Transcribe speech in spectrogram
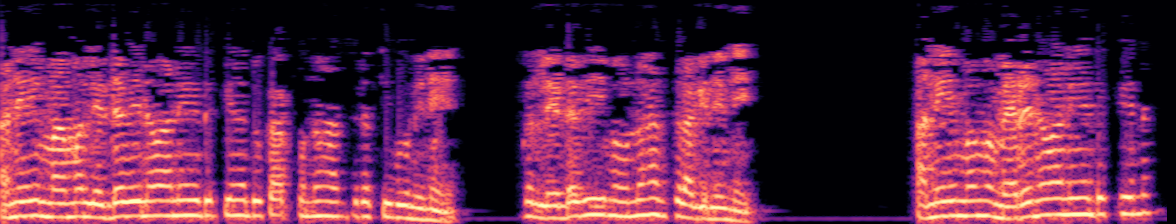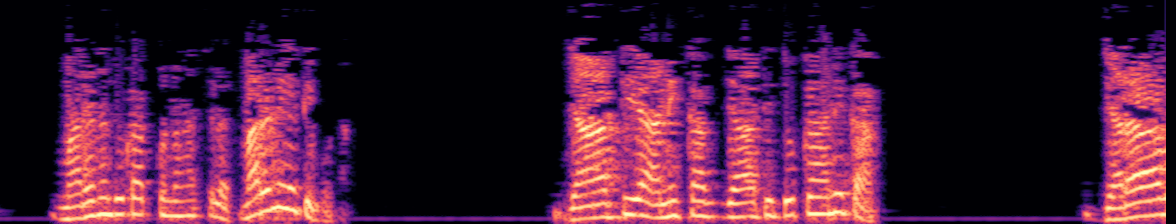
අනේ මම ලෙඩ වෙනව නේද කියන දුකක් උන්වහන්සේට තිබුණේ නෑ. ඒක ලෙඩවීම උන්වහන්සේලාගේ නෙමෙයි. අනේ මම මැරෙනව නේද කියන මරණ දුකක් උන්වහන්සේලා මරණය තිබුණා. ජාතිය අනිකක් ජාති දුක අනිකක්. ජරාව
